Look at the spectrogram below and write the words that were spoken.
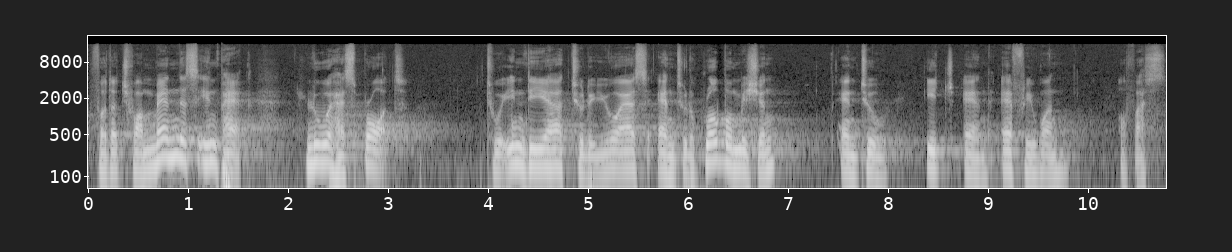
for the tremendous impact Lou has brought to India, to the US, and to the global mission, and to each and every one of us.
